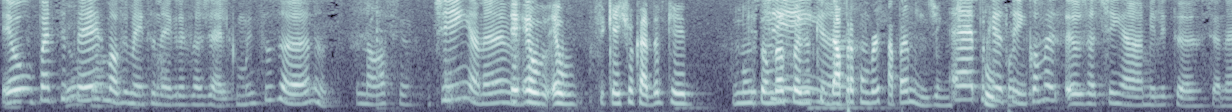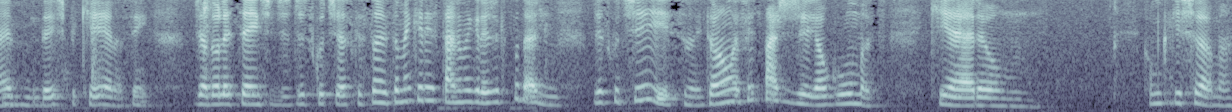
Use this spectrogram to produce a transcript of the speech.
Eu Mas, participei eu... do movimento negro evangélico muitos anos. Nossa. Tinha, né? Eu, eu fiquei chocada porque não são tinha. das coisas que dá para conversar para mim, gente. É, Desculpa. porque assim, como eu já tinha a militância, né, uhum. desde pequena, assim, de adolescente, de discutir as questões, também queria estar numa igreja que pudesse Sim. discutir isso. Então, eu fiz parte de algumas que eram. Como que chama?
